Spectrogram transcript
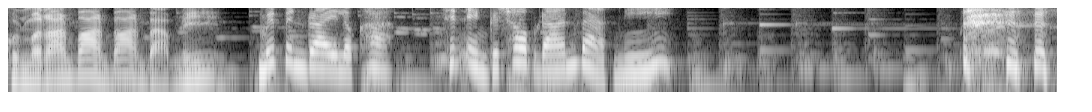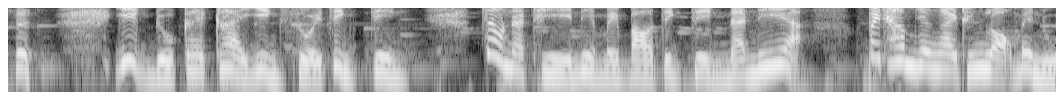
คุณมาร้านบ้านบ้านแบบนี้ ไม่เป็นไรหรอกค่ะ ฉันเองก็ชอบร้านแบบนี้ ยิ่งดูใกล้ๆยิ่งสวยจริง ๆ เจ้าหน้าที่นี่ไม่เบาจริง ๆ นะเนี่ย ไปทำยังไงถึงหลอกแม่หนู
